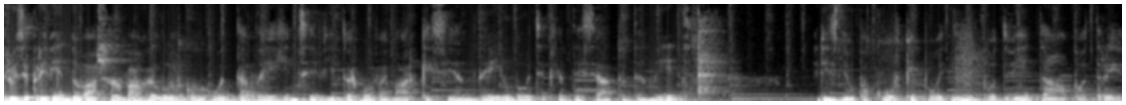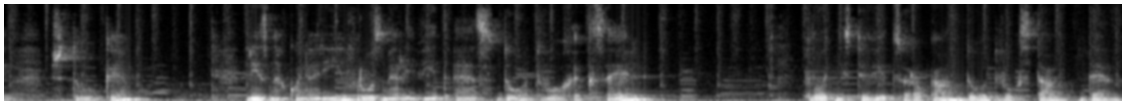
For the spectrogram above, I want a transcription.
Друзі, привіт! До вашої уваги лот колгот та легінці від торгової марки C&A у лоті 50 одиниць. Різні упаковки по одній, по дві та по три штуки. Різних кольорів, розміри від S до 2XL, плотністю від 40 до 200 ден.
